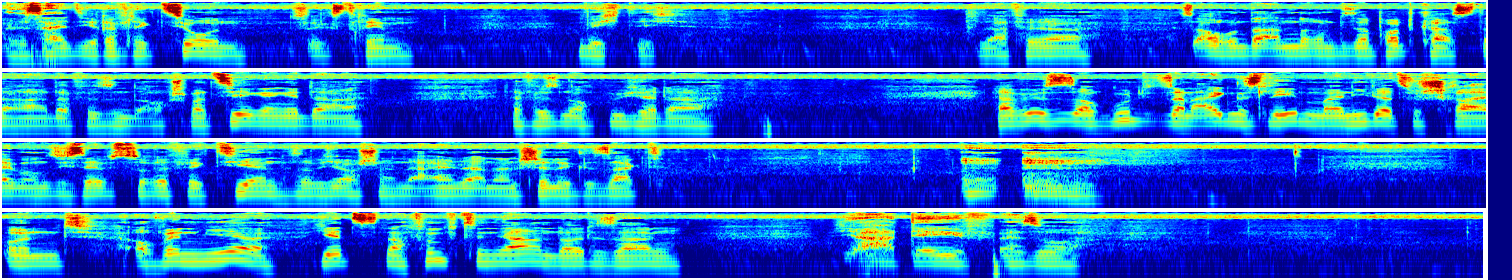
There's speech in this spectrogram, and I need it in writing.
das ist halt die Reflexion ist extrem wichtig. Dafür ist auch unter anderem dieser Podcast da, dafür sind auch Spaziergänge da, dafür sind auch Bücher da. Dafür ist es auch gut, sein eigenes Leben mal niederzuschreiben, um sich selbst zu reflektieren. Das habe ich auch schon an der einen oder anderen Stelle gesagt. Und auch wenn mir jetzt nach 15 Jahren Leute sagen, ja, Dave, also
